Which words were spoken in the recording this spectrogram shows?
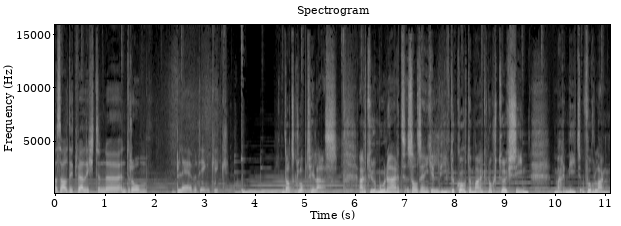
zal, dit wellicht een, eh, een droom blijven, denk ik. Dat klopt helaas. Arthur Moenaert zal zijn geliefde Korte Mark nog terugzien, maar niet voor lang.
